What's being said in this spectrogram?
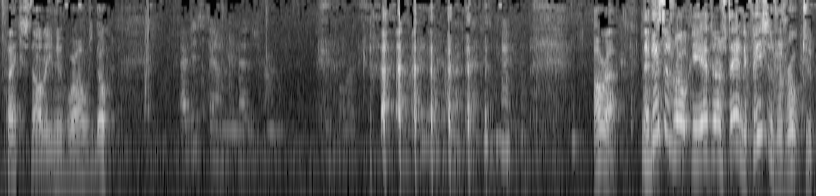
Thank you, Starla. You knew where I was going. I just found your notes from before. All right. Now this is wrote, you have to understand, Ephesians was wrote to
